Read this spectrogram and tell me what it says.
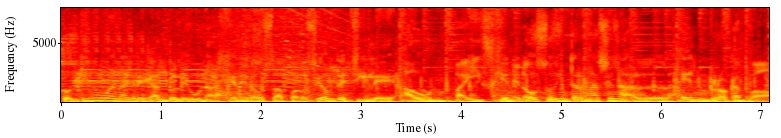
continúan agregándole una generosa porción de Chile a un país generoso internacional en Rock and Pop.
